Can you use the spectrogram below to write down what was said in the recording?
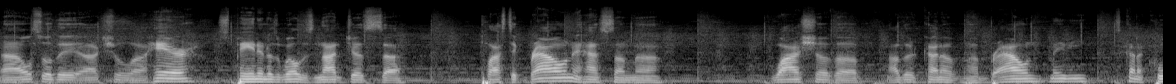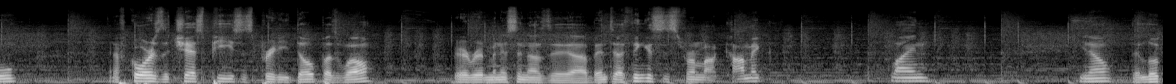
Uh, also the actual uh, hair is painted as well. It's not just plastic brown. It has some uh, wash of uh, other kind of uh, brown maybe. It's kind of cool. And of course the chest piece is pretty dope as well. Very reminiscent of the uh, Bente. I think this is from a comic line. You know, the look,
